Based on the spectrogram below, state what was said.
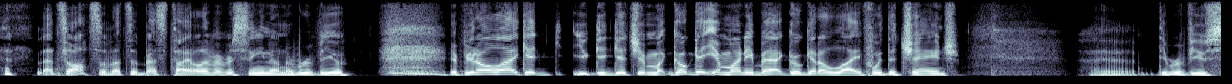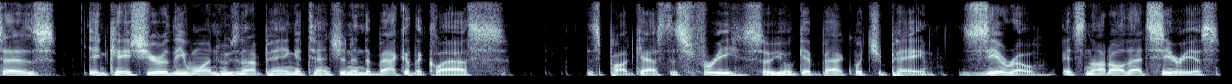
That's awesome. That's the best title I've ever seen on a review. If you don't like it, you can get your go get your money back, go get a life with the change. Uh, the review says, in case you're the one who's not paying attention in the back of the class, this podcast is free, so you'll get back what you pay. Zero. It's not all that serious.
